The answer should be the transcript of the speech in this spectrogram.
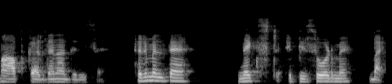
माफ़ कर देना दिल से। फिर मिलते हैं नेक्स्ट एपिसोड में। बाय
